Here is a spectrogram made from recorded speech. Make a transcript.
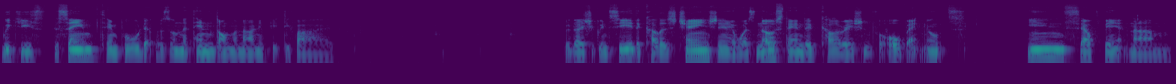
which is the same temple that was on the 10 dong of 1955. But as you can see, the colors changed and there was no standard coloration for all banknotes in South Vietnam.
